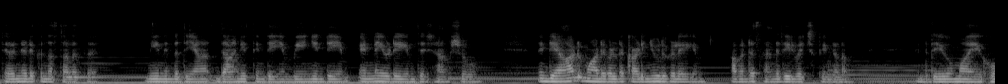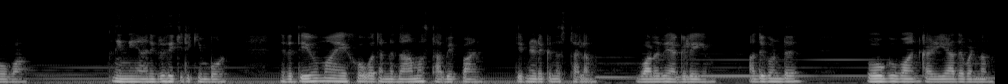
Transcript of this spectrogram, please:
തിരഞ്ഞെടുക്കുന്ന സ്ഥലത്ത് നീ നിന്റെ ധാന്യത്തിന്റെയും വീഞ്ഞിന്റെയും എണ്ണയുടെയും ദശാംശവും നിന്റെ ആടുമാടുകളുടെ കടിഞ്ഞൂലുകളെയും അവന്റെ സന്നിധിയിൽ വെച്ച് തിന്നണം. നിന്റെ ദൈവമായ ഹോവ നിന്നെ അനുഗ്രഹിച്ചിരിക്കുമ്പോൾ നിന്റെ ദൈവമായ ഹോവ തന്റെ നാമം സ്ഥാപിപ്പാൻ തിരഞ്ഞെടുക്കുന്ന സ്ഥലം വളരെ അകലെയും അതുകൊണ്ട് പോകുവാൻ കഴിയാതെ വണ്ണം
